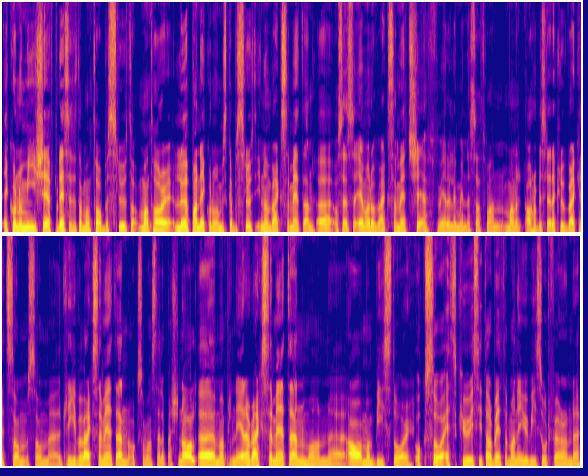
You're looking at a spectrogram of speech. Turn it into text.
ekonomichef på det sättet att man tar beslut, man tar löpande ekonomiska beslut inom verksamheten eh, och sen så är man då verksamhetschef mer eller mindre så att man, man arbetsleder klubbverket som, som eh, driver verksamheten och som anställer personal. Eh, man planerar verksamheten, man, ja, man bistår också SQ i sitt arbete. Man är ju vice ordförande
